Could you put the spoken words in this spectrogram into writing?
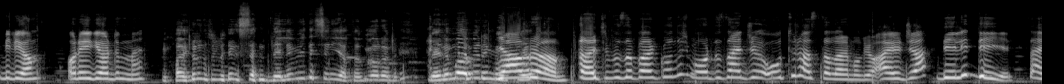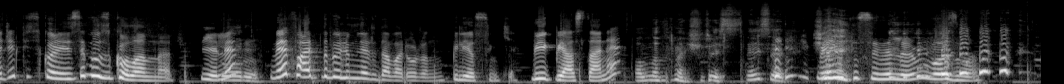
Biliyorum. Orayı gördün mü? Hayırdır be sen deli miydi seni yatırdılar oraya? Benim haberim yok ya. Yavrum. Saçma sapan konuşma. Orada sadece o tür hastalar mı oluyor? Ayrıca deli değil. Sadece psikolojisi bozuk olanlar diyelim. Doğru. Ve farklı bölümleri de var oranın biliyorsun ki. Büyük bir hastane. Anladım ben şurayı. Neyse. Şey, Benim sinirlerimi bozma.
